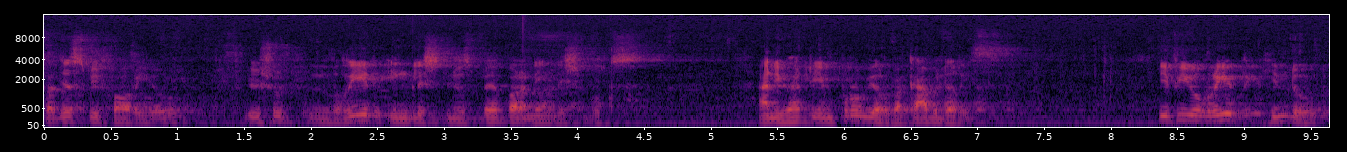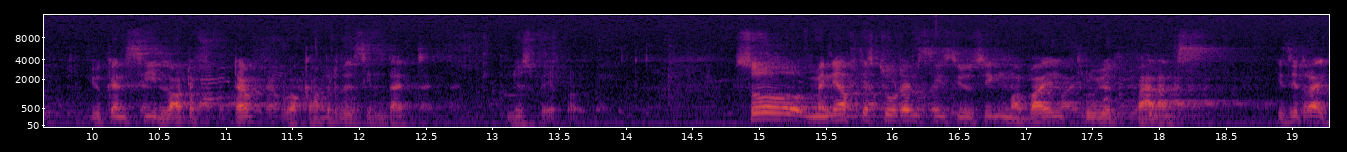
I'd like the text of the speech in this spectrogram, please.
suggest before you, you should read English newspaper and English books. And you have to improve your vocabularies. If you read Hindu, you can see a lot of tough vocabularies in that newspaper. So many of the students is using mobile through your parents. Is it right?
